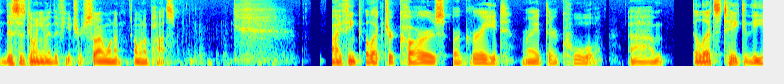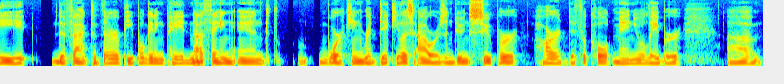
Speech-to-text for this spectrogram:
this is going into the future, so I want to I want to pause. I think electric cars are great, right? They're cool. Um, let's take the the fact that there are people getting paid nothing and working ridiculous hours and doing super hard, difficult manual labor. Um,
